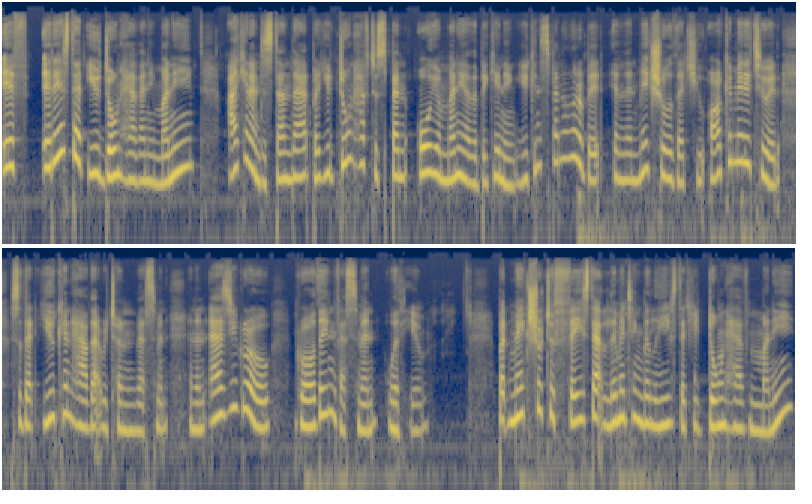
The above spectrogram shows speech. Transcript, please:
If it is that you don't have any money. I can understand that, but you don't have to spend all your money at the beginning. You can spend a little bit and then make sure that you are committed to it so that you can have that return investment. And then as you grow, grow the investment with you. But make sure to face that limiting beliefs that you don't have money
